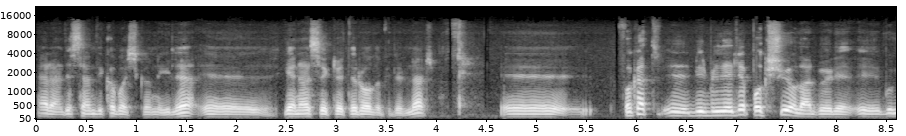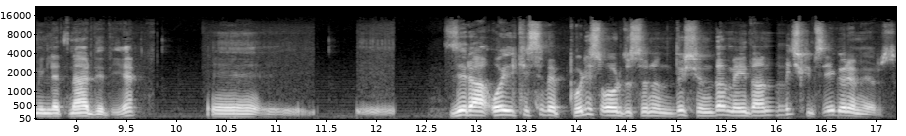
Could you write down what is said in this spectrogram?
Herhalde sendika başkanı ile e, genel sekreteri olabilirler. E, fakat e, birbirleriyle bakışıyorlar böyle e, bu millet nerede diye. E, Zira o ikisi ve polis ordusunun dışında meydanda hiç kimseyi göremiyoruz.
